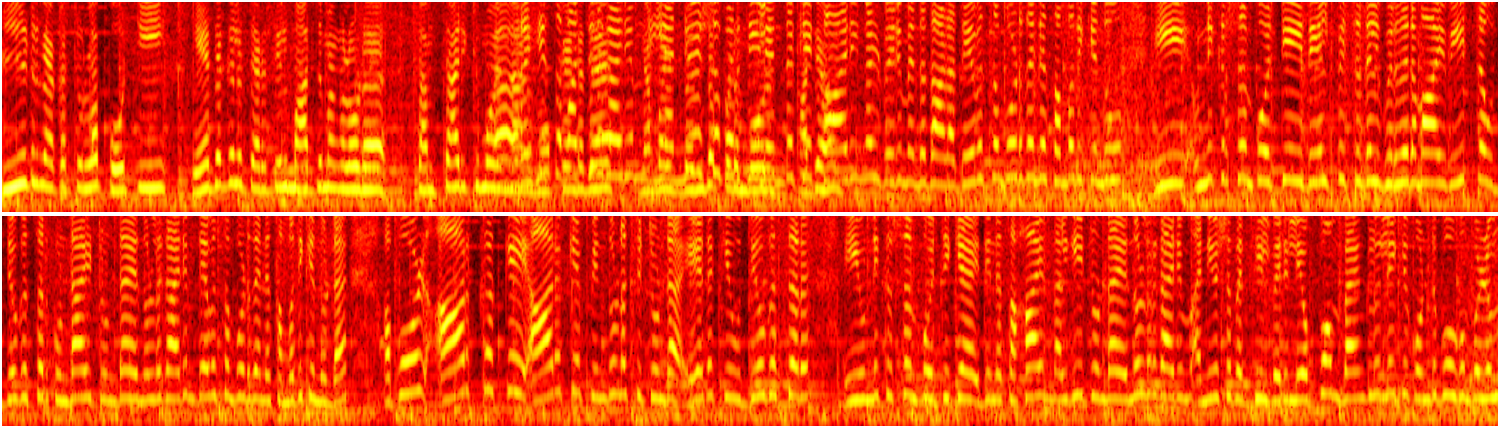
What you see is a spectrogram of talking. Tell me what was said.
വീടിനകത്തുള്ള പോറ്റി ഏതെങ്കിലും തരത്തിൽ മാധ്യമങ്ങളോട് സംസാരിക്കുമോ എന്നാണ് നോക്കേണ്ടത്. നമ്മൾ പരിധിയിൽ എന്തൊക്കെ കാര്യങ്ങൾ വരുമെന്നതാണ് ദേവസ്വം ബോർഡ് തന്നെ സമ്മതിക്കുന്നു. ഈ ഉണ്ണികൃഷ്ണൻ പോറ്റിയെ ഇത് ഏൽപ്പിച്ചതിൽ ഗുരുതരമായ വീഴ്ച ഉദ്യോഗസ്ഥർക്കുണ്ടായിട്ടുണ്ട് എന്നുള്ള കാര്യം ദേവസ്വം ബോർഡ് തന്നെ സമ്മതിക്കുന്നുണ്ട്. അപ്പോൾ ആർക്കൊക്കെ ആരൊക്കെ പിന്തുണച്ചിട്ടുണ്ട്? ഏതൊക്കെ ഉദ്യോഗസ്ഥർ ഈ ഉണ്ണികൃഷ്ണൻ പോറ്റിക്ക് ഇതിന് സഹായം നൽകിയിട്ടുണ്ട് എന്നുള്ളൊരു കാര്യം അന്വേഷണ പരിധിയിൽ വരില്ലേ? ഒപ്പം ബാംഗ്ലൂരിലേക്ക് കൊണ്ടുപോകുമ്പോഴും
